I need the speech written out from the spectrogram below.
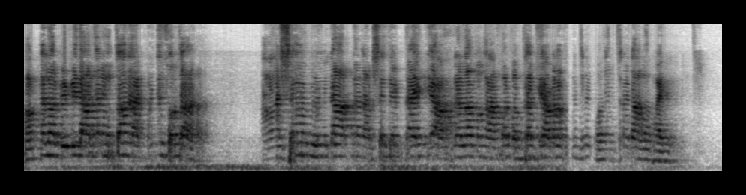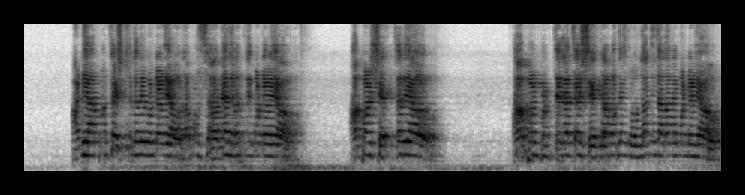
आपल्याला विविध आजार होतात ऍडमिटीस होतात. अशा वेळेला आपल्या लक्षात येत नाही की आपल्याला मग आपण म्हणतात की आम्हाला आलं पाहिजे आणि आपण कष्टकरी मंडळी आहोत आपण साध्या घरातली मंडळी आहोत. आपण शेतकरी आहोत. आपण प्रत्येकाच्या शेतामध्ये रोजाने जाणारी मंडळी आहोत.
